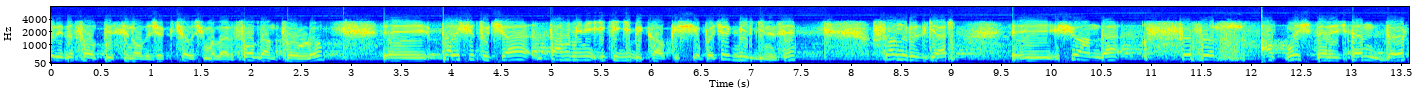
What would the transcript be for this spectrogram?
07 sol pistin olacak çalışmalar. Soldan turlu. Ee, paraşüt uçağı tahmini 2 gibi kalkış yapacak bilginize. Son rüzgar ee, şu anda 0 dereceden 4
